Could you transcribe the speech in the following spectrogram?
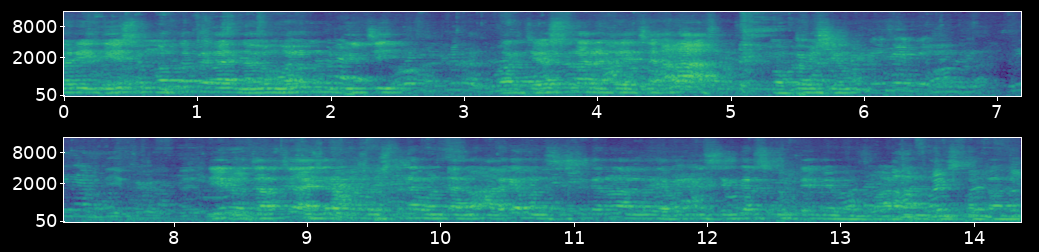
మరి దేశం మొత్తం మీద నలుమూలలను పిలిచి వారు చేస్తున్నారంటే చాలా గొప్ప విషయం. నేను తరచూ హైదరాబాద్ చూస్తూనే ఉంటాను. అలాగే మన శిష్టకరణాల్లో ఎవరైనా సింగర్స్ ఉంటే మేము పాఠాలు తీసుకుంటాను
